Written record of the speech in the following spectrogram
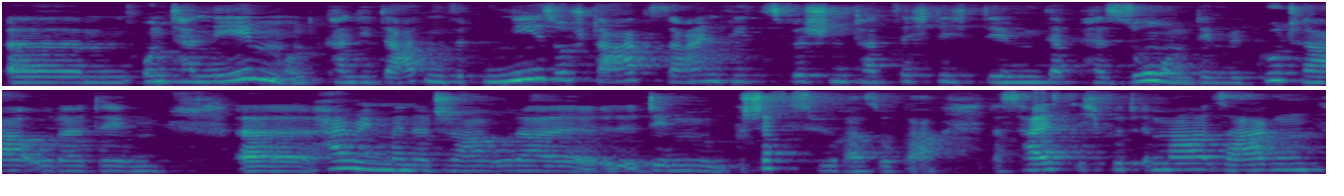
ähm, Unternehmen und Kandidaten wird nie so stark sein wie zwischen tatsächlich dem der Person, dem Recruiter oder dem äh, Hiring Manager oder äh, dem Geschäftsführer sogar. Das heißt, ich würde immer sagen,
